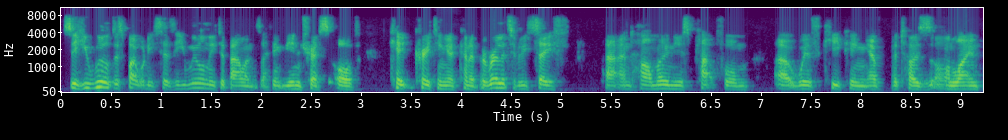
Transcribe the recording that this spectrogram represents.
So he will, despite what he says, he will need to balance, I think, the interests of creating a kind of a relatively safe uh, and harmonious platform uh, with keeping advertisers online,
